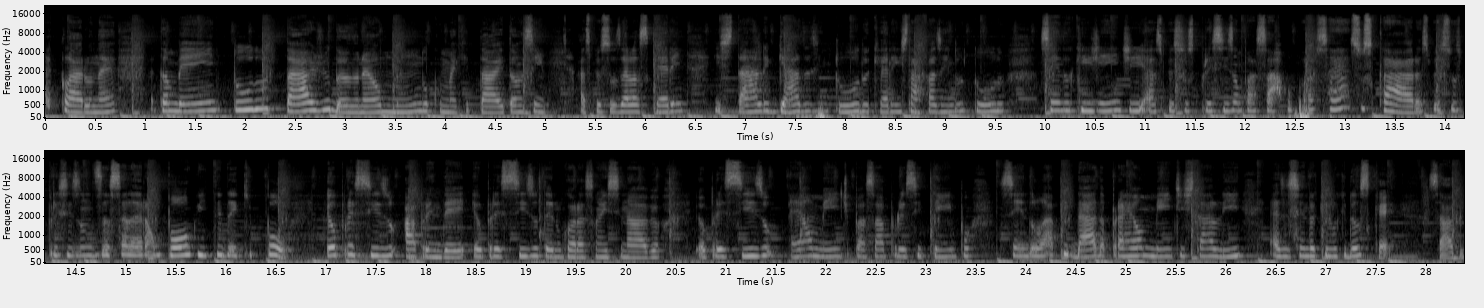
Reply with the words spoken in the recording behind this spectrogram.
é claro, né? Também tudo tá ajudando, né? O mundo, como é que tá. Então, assim, as pessoas elas querem estar ligadas em tudo, querem estar fazendo tudo. Sendo que, gente, as pessoas precisam passar por processos, cara. As pessoas precisam desacelerar um pouco e entender que, pô, eu preciso aprender, eu preciso ter um coração ensinável, eu preciso realmente passar por esse tempo sendo lapidada para realmente estar ali exercendo aquilo que Deus quer, sabe?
